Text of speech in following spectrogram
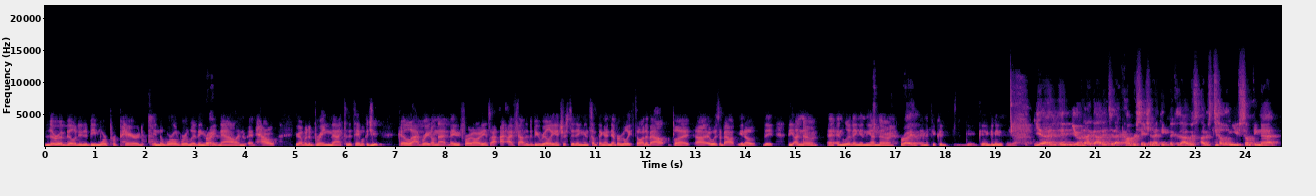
their ability to be more prepared in the world we're living right, right now and, and how you're able to bring that to the table. Could you could elaborate on that maybe for our audience? I, I found it to be really interesting and something I never really thought about, but uh, it was about you know the the unknown and, and, living in the unknown. Right. And if you could give, give me, yeah. Yeah, and, and you and I got into that conversation, I think, because I was I was telling you something that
